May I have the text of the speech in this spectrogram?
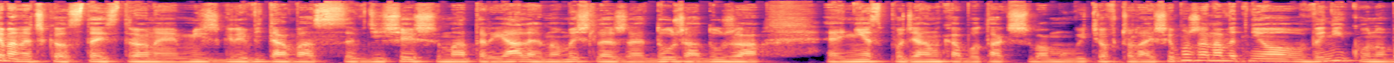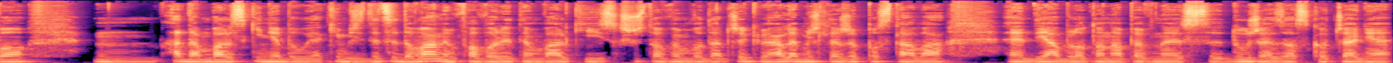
Siemaneczko, z tej strony Misz Gry, witam Was w dzisiejszym materiale. No myślę, że duża, duża e, niespodzianka, bo tak trzeba mówić o wczorajszym, może nawet nie o wyniku, no bo Adam Balski nie był jakimś zdecydowanym faworytem walki z Krzysztofem Wodarczykiem, ale myślę, że postawa e, Diablo to na pewno jest duże zaskoczenie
